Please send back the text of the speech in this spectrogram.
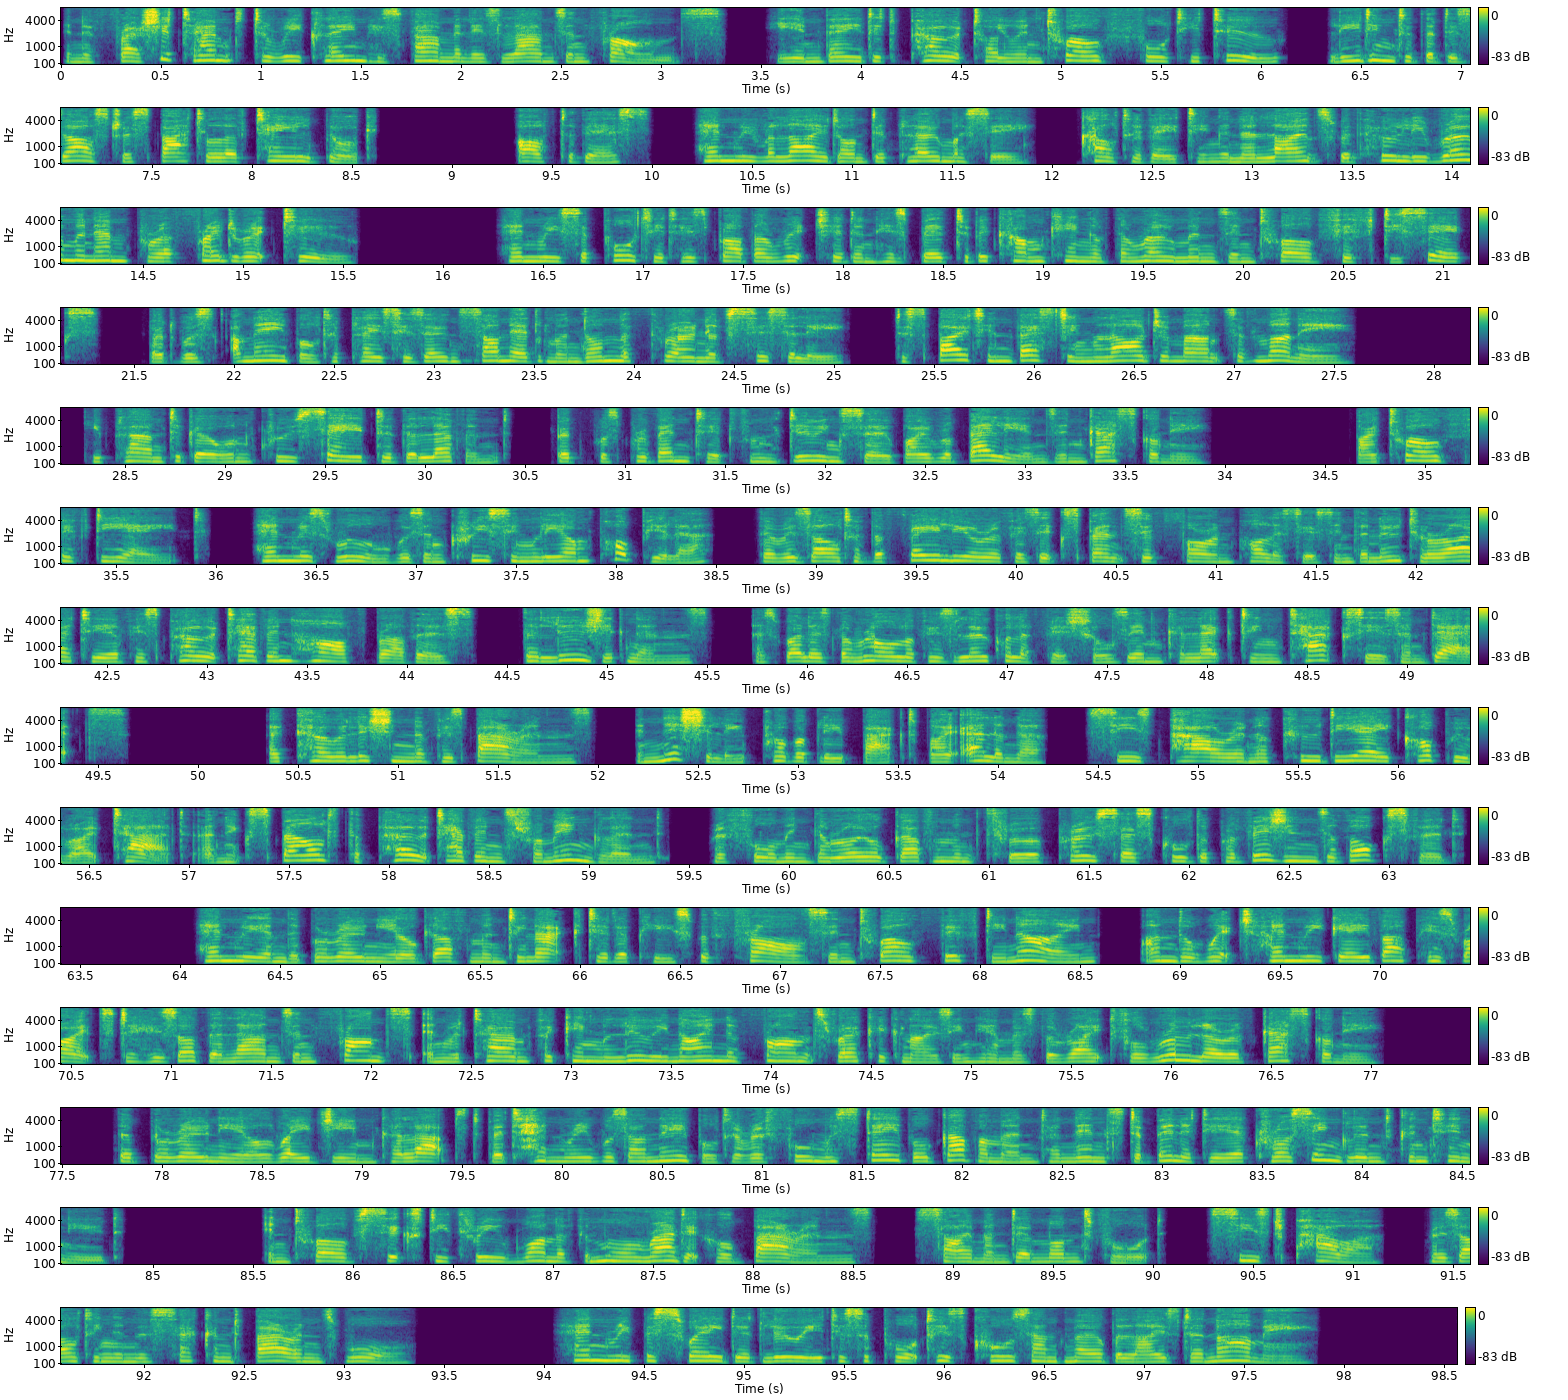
In a fresh attempt to reclaim his family's lands in France, he invaded Poitou in 1242, leading to the disastrous Battle of Taillebourg. After this, Henry relied on diplomacy, cultivating an alliance with Holy Roman Emperor Frederick II. Henry supported his brother Richard in his bid to become King of the Romans in 1256, but was unable to place his own son Edmund on the throne of Sicily, despite investing large amounts of money. He planned to go on crusade to the Levant, but was prevented from doing so by rebellions in Gascony. By 1258, Henry's rule was increasingly unpopular, the result of the failure of his expensive foreign policies and the notoriety of his Poitevin half-brothers, the Lusignans, as well as the role of his local officials in collecting taxes and debts. A coalition of his barons, initially probably backed by Eleanor, seized power in a coup d'etat copyright and expelled the Poitevins from England, reforming the royal government through a process called the Provisions of Oxford. Henry and the baronial government enacted a peace with France in 1259, under which Henry gave up his rights to his other lands in France in return for King Louis IX of France recognizing him as the rightful ruler of Gascony. The baronial regime collapsed but Henry was unable to reform a stable government and instability across England continued. In 1263 one of the more radical barons, Simon de Montfort, seized power, resulting in the Second Barons' War. Henry persuaded Louis to support his cause and mobilized an army.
